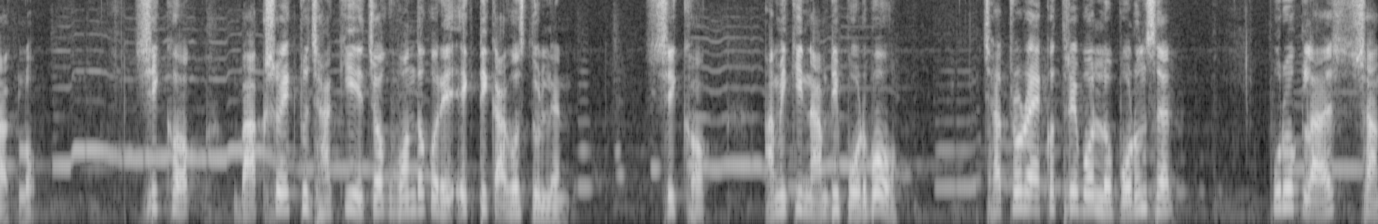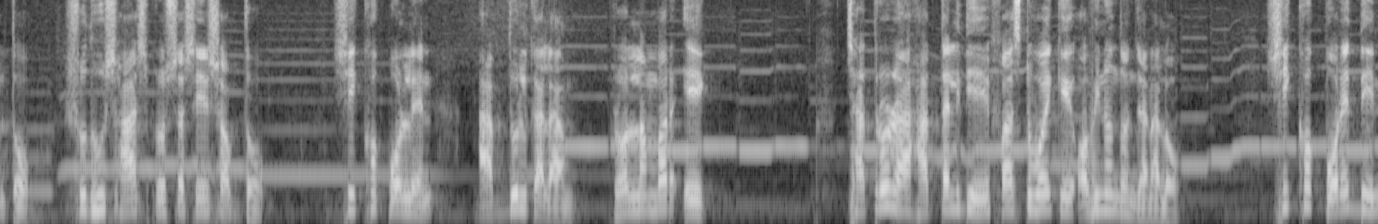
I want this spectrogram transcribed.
রাখল। শিক্ষক বাক্স একটু ঝাঁকিয়ে চোখ বন্ধ করে একটি কাগজ তুললেন। শিক্ষক, আমি কি নামটি পড়ব? ছাত্ররা একত্রে বলল, পড়ুন স্যার। পুরো ক্লাস শান্ত, শুধু শ্বাস প্রশ্বাসের শব্দ। শিক্ষক পড়লেন, আব্দুল কালাম, রোল নম্বর এক। ছাত্ররা হাততালি দিয়ে ফার্স্ট বয়কে অভিনন্দন জানালো। শিক্ষক পরের দিন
